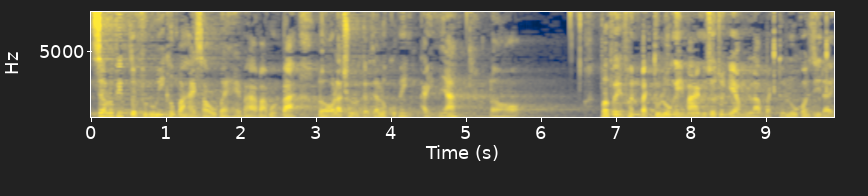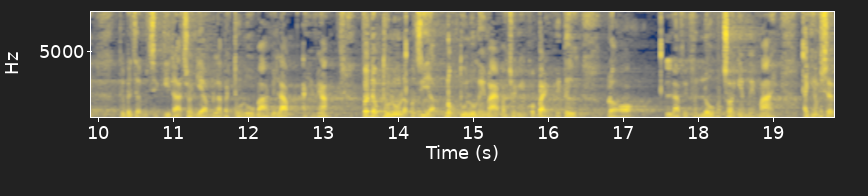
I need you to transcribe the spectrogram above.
Zalo vip tôi phụ núi 0326 723 343 đó là số điện thoại zalo của mình, anh em nhé đó. Và về phần bạch thủ lô ngày mai, mình chốt cho anh em là bạch thủ lô con gì đây? Thì bây giờ mình sẽ ghi ra cho anh em là bạch thủ lô 35 anh em nhé Và độc thủ lô là con gì ạ? Độc thủ lô ngày mai bắt cho anh em có 74 Đó là về phần lô cho anh em ngày mai. Anh em xem,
